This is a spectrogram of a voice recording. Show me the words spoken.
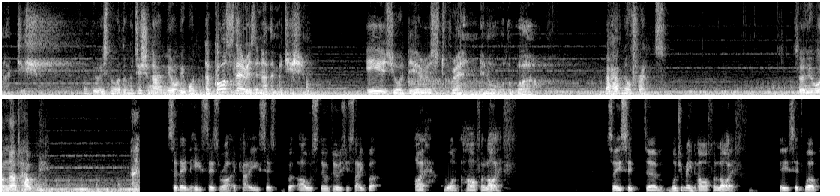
magician. Well, there is no other magician. I am the only one. Of course, there is another magician. He is your dearest friend in all the world. I have no friends. So you will not help me. So then he says, right, okay. He says, but I will still do as you say, but I want half a life. So he said, um, what do you mean half a life? He said, well,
